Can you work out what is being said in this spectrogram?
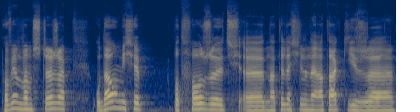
Powiem Wam szczerze, udało mi się potworzyć e, na tyle silne ataki, że,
